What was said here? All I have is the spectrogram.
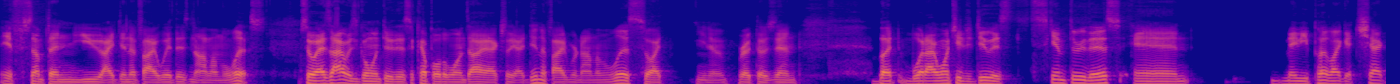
if something you identify with is not on the list. So as I was going through this, a couple of the ones I actually identified were not on the list. So I, you know, wrote those in. But what I want you to do is skim through this and maybe put like a check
